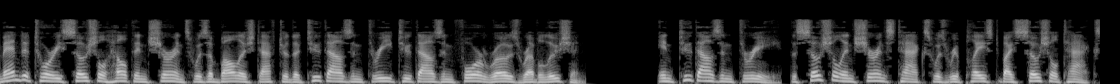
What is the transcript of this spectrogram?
Mandatory social health insurance was abolished after the 2003–2004 Rose Revolution. In 2003, the social insurance tax was replaced by social tax,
